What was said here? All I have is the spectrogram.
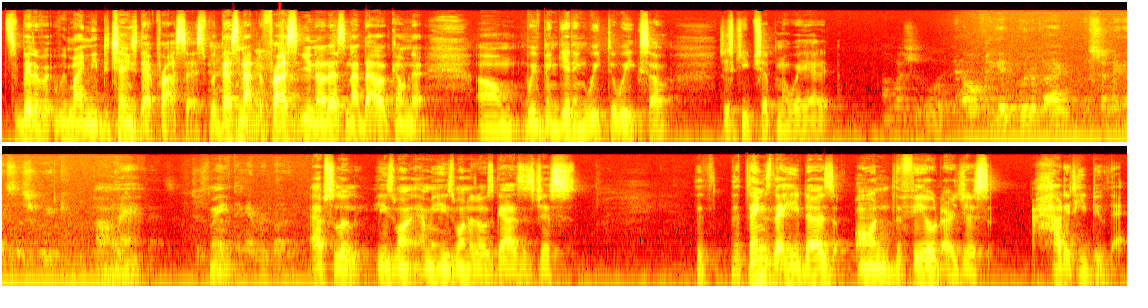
it's a bit of a, we might need to change that process, but that's not the process. You know, that's not the outcome that um, we've been getting week to week. So just keep chipping away at it. How much will it help to get Budda back, assuming it's this week? Oh, man. Just I mean, everybody. Absolutely. He's one. I mean, he's one of those guys. That's just the the things that he does on the field are just. How did he do that?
